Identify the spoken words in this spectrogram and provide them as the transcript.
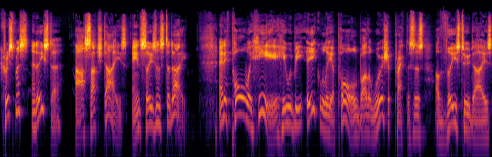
Christmas and Easter are such days and seasons today. And if Paul were here, he would be equally appalled by the worship practices of these two days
